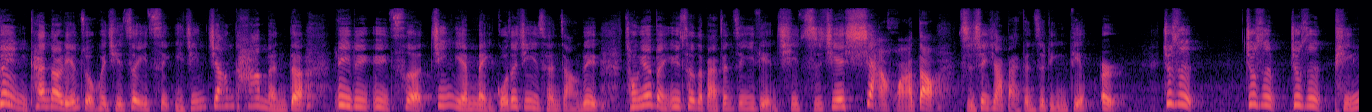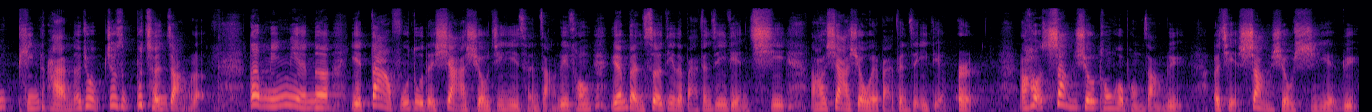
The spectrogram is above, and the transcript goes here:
所以你看到联准会其实这一次已经将他们的利率预测，今年美国的经济成长率从原本预测的百分之一点七，直接下滑到只剩下百分之零点二，就是。就是就是平平盘，那就就是不成长了。但明年呢，也大幅度的下修经济成长率，从原本设定的百分之一点七，然后下修为百分之一点二，然后上修通货膨胀率，而且上修失业率。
